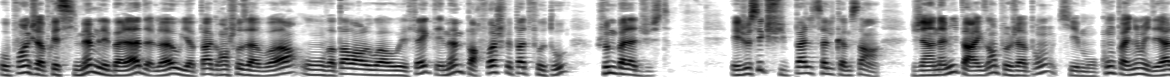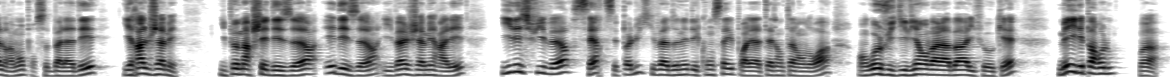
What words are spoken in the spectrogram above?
au point que j'apprécie même les balades là où il n'y a pas grand-chose à voir, où on va pas avoir le wow effect, et même parfois je fais pas de photos, je me balade juste. Et je sais que je suis pas le seul comme ça. Hein. J'ai un ami par exemple au Japon qui est mon compagnon idéal vraiment pour se balader, il râle jamais. Il peut marcher des heures et des heures, il va jamais râler, il est suiveur, certes, c'est pas lui qui va donner des conseils pour aller à tel ou tel endroit. En gros, je lui dis viens, on va là-bas, il fait ok. Mais il est pas relou. Voilà.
